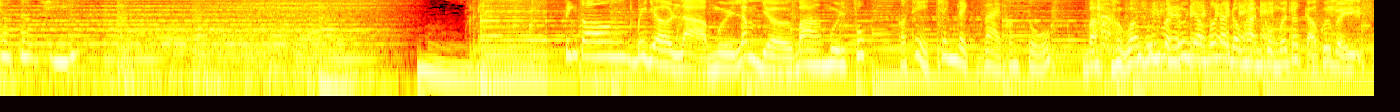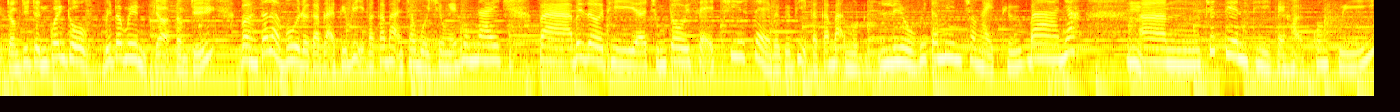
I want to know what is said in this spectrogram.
cho tâm trí. Tiếng ton bây giờ là 15 giờ 30 phút có thể chênh lệch vài con số và Quang Quý và Tú Nhân vẫn đang đồng hành cùng với tất cả quý vị trong chương trình quen thuộc Vitamin cho tâm trí. Vâng, rất là vui được gặp lại quý vị và các bạn trong buổi chiều ngày hôm nay. Và bây giờ thì à, chúng tôi sẽ chia sẻ với quý vị và các bạn một liều vitamin cho ngày thứ ba nhé. Ừ. À, trước tiên thì phải hỏi Quang Quý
